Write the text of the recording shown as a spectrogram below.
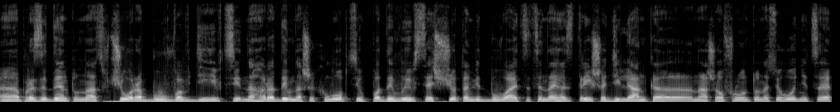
Е, Президент у нас вчора був в Авдіївці, нагородив наших хлопців, подивився, що там відбувається. Це найгостріша ділянка е, нашого фронту на сьогодні. Це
